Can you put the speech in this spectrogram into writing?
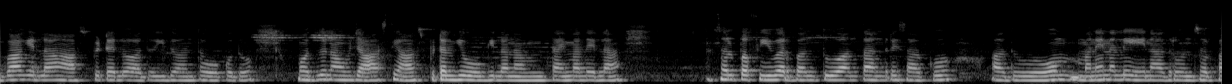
ಇವಾಗೆಲ್ಲ ಹಾಸ್ಪಿಟಲ್ಲು ಅದು ಇದು ಅಂತ ಹೋಗೋದು. ಮೊದಲು ನಾವು ಜಾಸ್ತಿ ಹಾಸ್ಪಿಟಲ್ಗೆ ಹೋಗಿಲ್ಲ ನಮ್ಮ ಟೈಮಲ್ಲೆಲ್ಲ ಸ್ವಲ್ಪ ಫೀವರ್ ಬಂತು ಅಂತ ಅಂದರೆ ಸಾಕು. ಅದು ಓಮ್ ಮನೆಯಲ್ಲಿ ಏನಾದರೂ ಒಂದು ಸ್ವಲ್ಪ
